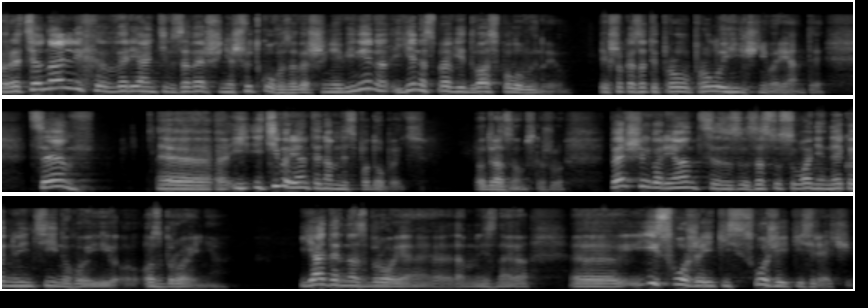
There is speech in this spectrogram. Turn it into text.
Раціональних варіантів завершення швидкого завершення війни є насправді два з половиною. Якщо казати про, про логічні варіанти, це е, і, і ті варіанти нам не сподобаються. Одразу вам скажу. Перший варіант це застосування неконвенційного озброєння. Ядерна зброя, е, там не знаю, е, і схожі якісь, схожі якісь речі,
